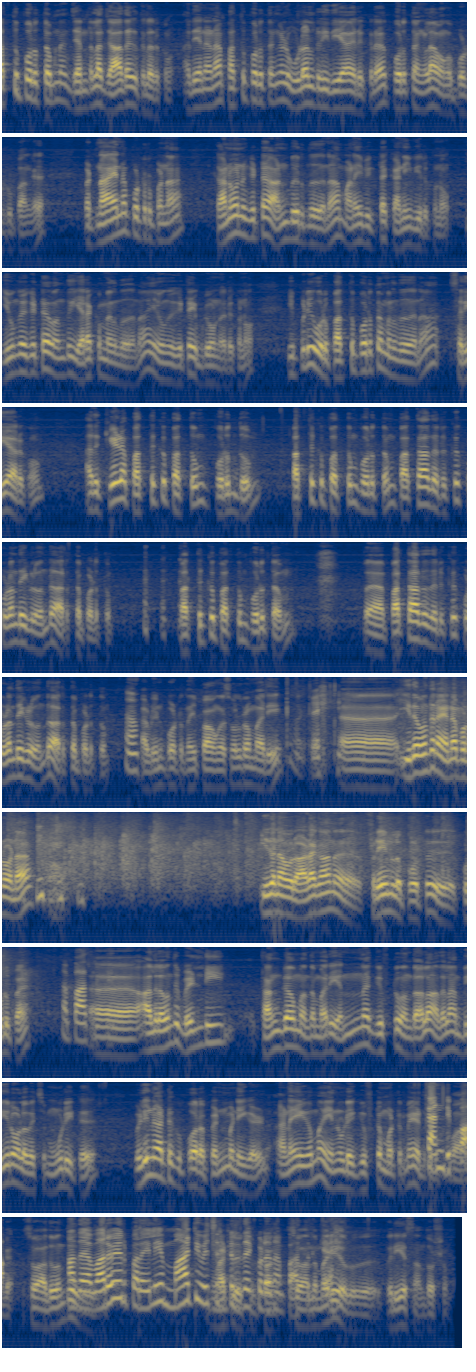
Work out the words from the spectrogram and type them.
பத்து பொருத்தம்னு ஜென்ரலா ஜாதகத்துல இருக்கும். அது என்னன்னா பத்து பொருத்தங்கள் உடல் ரீதியா இருக்கிற பொருத்தங்களா அவங்க போட்டிருப்பாங்க. பட் நான் என்ன போட்டிருப்பேன்னா கணவனுக்கிட்ட அன்பு இருந்ததுன்னா மனைவி கிட்ட கனிவு இருக்கணும். இவங்க கிட்ட வந்து இறக்கம் இருந்ததுன்னா இவங்க கிட்ட இப்படி ஒன்று இருக்கணும். இப்படி ஒரு பத்து பொருத்தம் இருந்ததுன்னா சரியா இருக்கும். அது கீழே பத்துக்கு பத்தும் பொருந்தும். பத்துக்கு பத்தும் பொருத்தம் பத்தாததற்கு குழந்தைகள் வந்து அர்த்தப்படுத்தும். பத்துக்கு பத்தும் பொருத்தம் பத்தாததற்கு குழந்தைகள் வந்து அர்த்தப்படுத்தும் அப்படின்னு போட்டிருந்தேன். இப்போ அவங்க சொல்ற மாதிரி இதை வந்து நான் என்ன பண்ணுவேன்னா இதை நான் ஒரு அழகான ஃப்ரேம்ல போட்டு கொடுப்பேன். அதுல வந்து வெள்ளி தங்கம் அந்த மாதிரி என்ன gift வந்தாலும் அதெல்லாம் பீரோல வச்சு மூடிட்டு வெளிநாட்டுக்கு போற பெண்மணிகள் அநேகமா என்னுடைய கிஃப்ட்டை மட்டுமே. எடுத்துக்குவாங்க ஸோ அது வந்து வரவேற்பறையிலேயே மாட்டி வச்சிருக்கிறதை கூட அந்த மாதிரி ஒரு பெரிய சந்தோஷம்.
